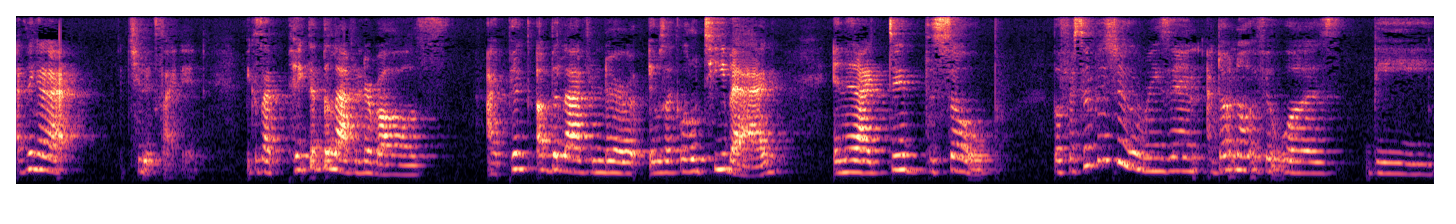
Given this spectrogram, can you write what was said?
I think I got too excited because I picked up the lavender balls. I picked up the lavender, it was like a little tea bag, and then I did the soap. But for some particular reason, I don't know if it was the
